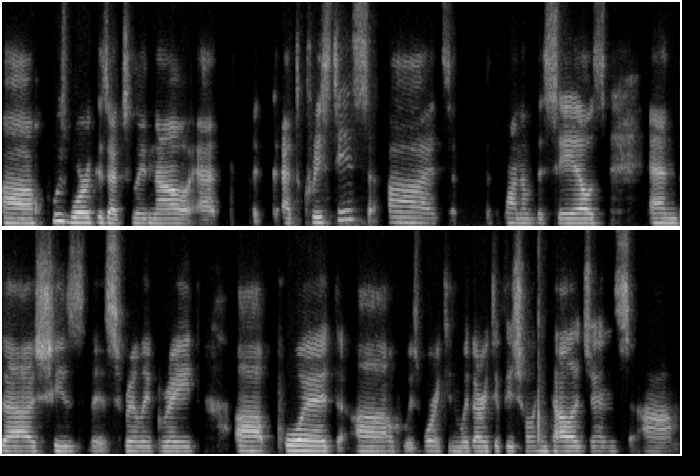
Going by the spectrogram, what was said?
uh, whose work is actually now at at Christie's. Uh, it's one of the sales, and uh, she's this really great uh, poet uh, who is working with artificial intelligence. Um,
